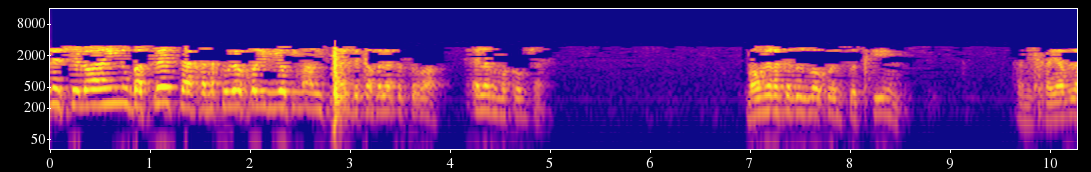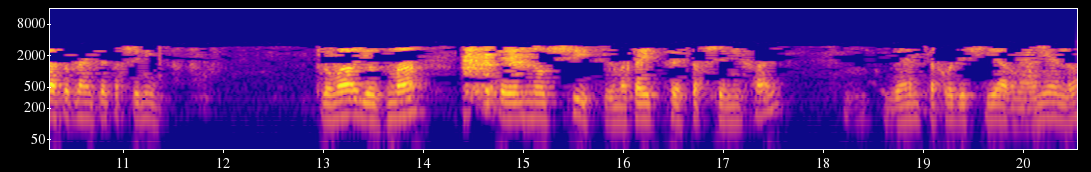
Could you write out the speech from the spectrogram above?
זה שלא היינו בפסח, אנחנו לא יכולים להיות עם עם ישראל בקבלת התורה. אין לנו מקום שם. מה אומר הקדוש ברוך הוא? הם צודקים. אני חייב לעשות להם פסח שני. כלומר, יוזמה אנושית. ומתי פסח שני חל? באמצע חודש יר. מעניין, לא?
